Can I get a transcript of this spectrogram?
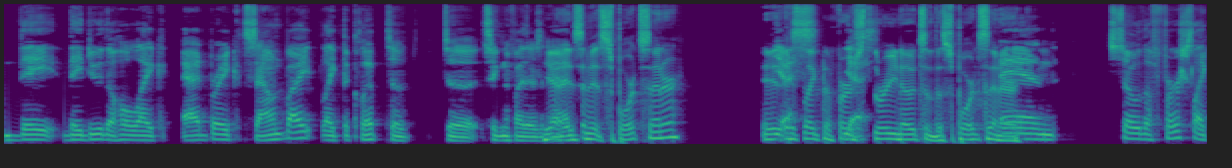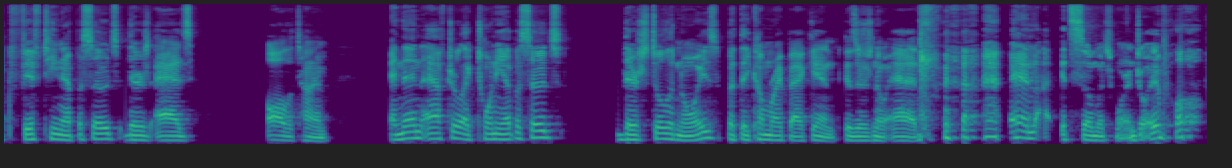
they they do the whole like ad break sound bite, like the clip to to signify there's an Yeah, ad. isn't it Sports Center? It- Yes, It's like the first yes. three notes of the Sports Center. And so the first like 15 episodes, there's ads all the time. And then after like 20 episodes, there's still the noise, but they come right back in because there's no ad. and it's so much more enjoyable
